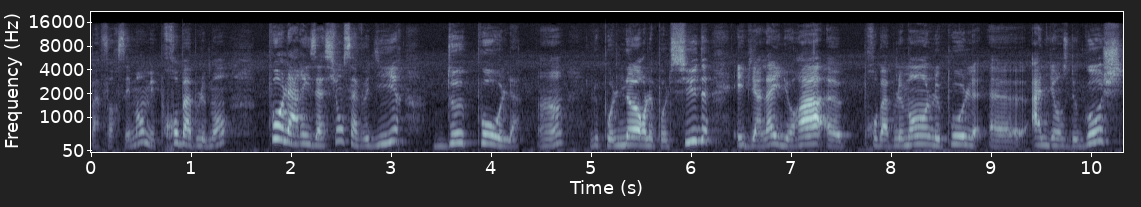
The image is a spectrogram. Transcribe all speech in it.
pas forcément, mais probablement. Polarisation, ça veut dire deux pôles. Hein. le pôle nord, le pôle sud. Et eh bien là, il y aura euh, probablement le pôle euh, Alliance de gauche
